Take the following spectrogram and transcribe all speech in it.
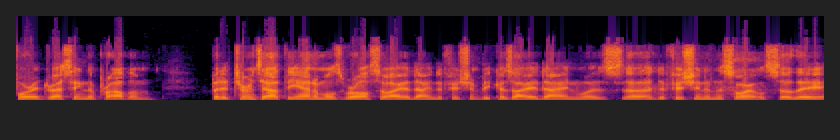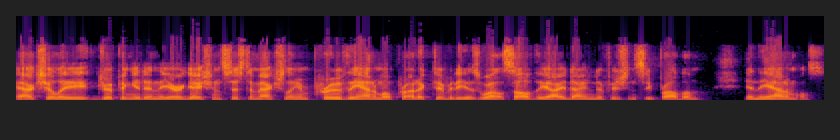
for addressing the problem. But it turns out the animals were also iodine deficient because iodine was uh, deficient in the soils. So they actually, dripping it in the irrigation system, actually improved the animal productivity as well, solved the iodine deficiency problem in the animals.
